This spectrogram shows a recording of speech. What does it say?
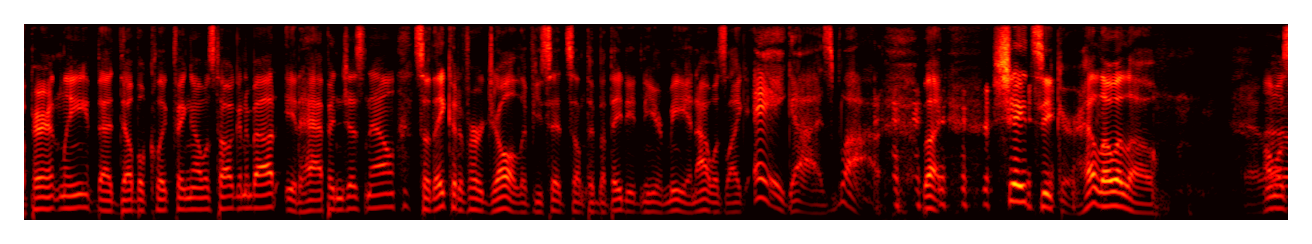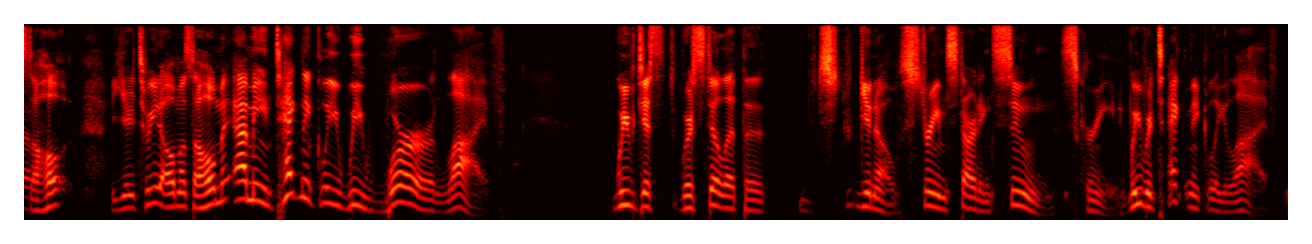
apparently that double click thing I was talking about, it happened just now. So they could have heard y'all if you said something, but they didn't hear me. And I was like, hey guys, blah. But Shade Seeker, hello, hello. hello. Almost a whole your tweet almost a whole I mean, technically we were live. We've just we're still at the you know, stream starting soon screen. We were technically live.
